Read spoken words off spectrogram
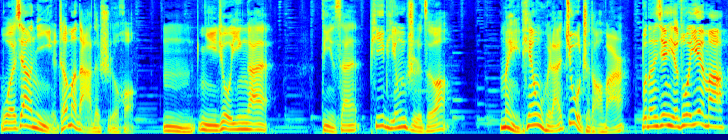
我像你这么大的时候。嗯，你就应该。第三，批评指责，每天回来就知道玩，不能先写作业吗？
